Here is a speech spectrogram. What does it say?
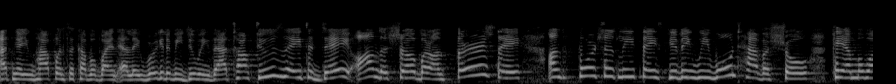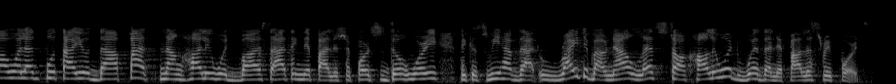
At ngayong hapon sa Kababayan LA, we're going to be doing that Talk Tuesday today on the show. But on Thursday, unfortunately, Thanksgiving, we won't have a show. Kaya mawawalan po tayo dapat ng Hollywood buzz sa ating Nepales reports. Don't worry, because we have that right about now. Let's talk Hollywood with the Nepales reports.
